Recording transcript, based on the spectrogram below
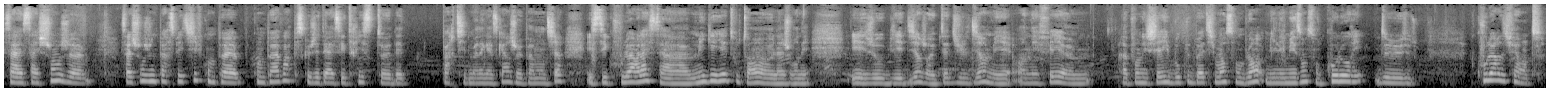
ça, ça, change, ça change une perspective qu'on peut, peut avoir parce que j'étais assez triste d'être partie de Madagascar, je vais pas mentir. Et ces couleurs-là, ça m'égayait tout le temps la journée. Et j'ai oublié de dire, j'aurais peut-être dû le dire, mais en effet, à Pondichéry, beaucoup de bâtiments sont blancs, mais les maisons sont colorées de couleurs différentes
